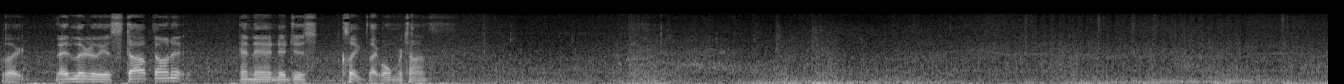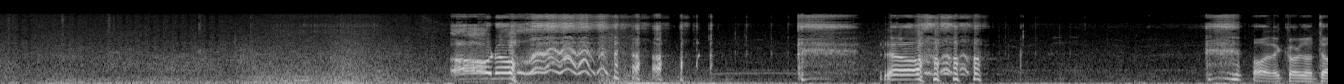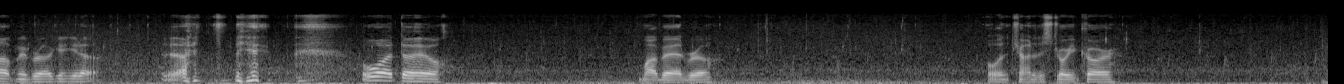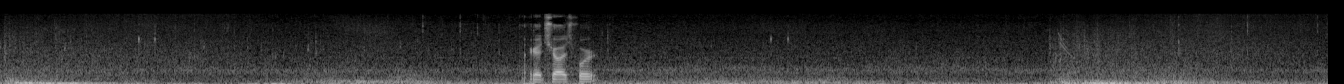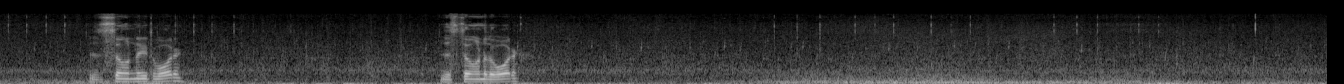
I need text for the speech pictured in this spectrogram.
Like, they literally it stopped on it, and then it just clicked like one more time. Oh no! No! oh, the car's on top of me, bro. I can't get up. what the hell? My bad, bro. I wasn't trying to destroy your car. I got charged for it. Is it still underneath the water? Is it still under the water?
